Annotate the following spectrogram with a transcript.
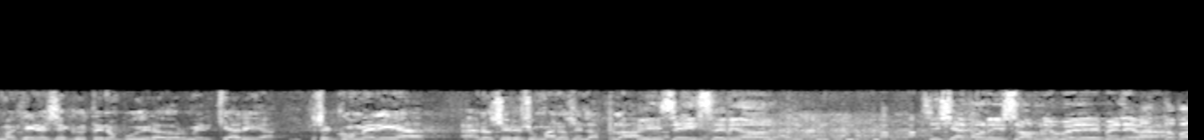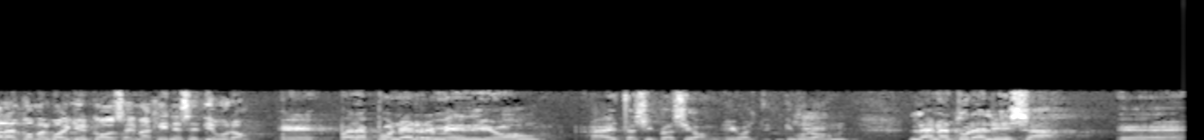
Imagínese que usted no pudiera dormir, ¿qué haría? Se comería a los seres humanos en las playas. sí, señor. si ya con insomnio me, me levanto Claro. para comer cualquier cosa, imagínese tiburón. Eh, para poner remedio a esta situación, digo al ti- tiburón, la naturaleza eh,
